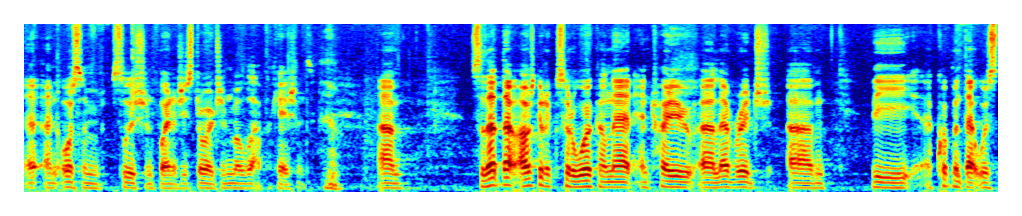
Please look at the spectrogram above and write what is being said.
a, an awesome solution for energy storage and mobile applications. Yeah. Um, so that, that, I was going to sort of work on that and try to uh, leverage um, the equipment that was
